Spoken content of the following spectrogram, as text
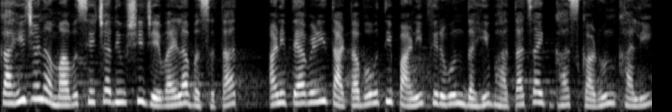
काही जण अमावस्येच्या दिवशी जेवायला बसतात आणि त्यावेळी ताटाभोवती पाणी फिरवून दही भाताचा एक घास काढून खाली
